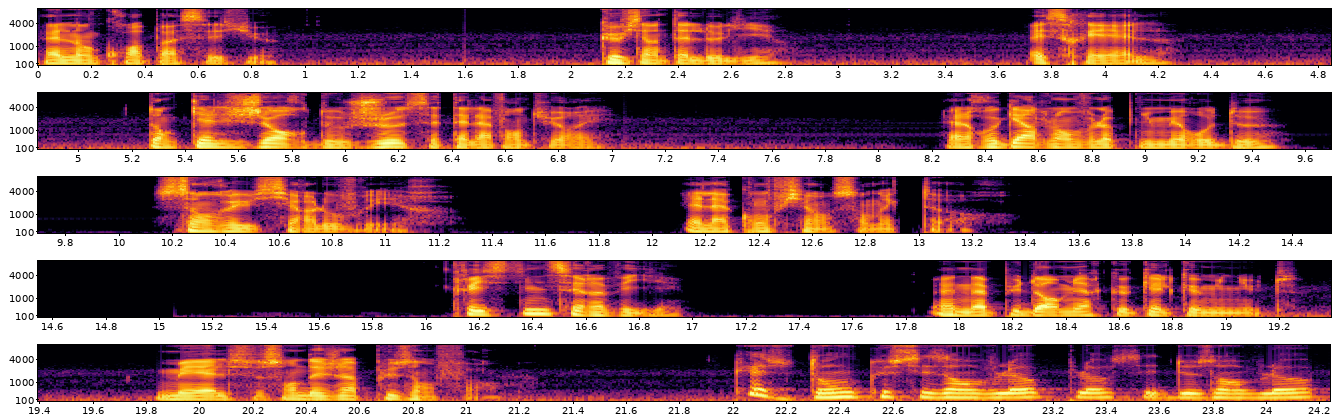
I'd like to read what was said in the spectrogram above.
Elle n'en croit pas ses yeux. Que vient-elle de lire? Est-ce réel? Dans quel genre de jeu s'est-elle aventurée? Elle regarde l'enveloppe numéro 2 sans réussir à l'ouvrir. Elle a confiance en Hector. Christine s'est réveillée. Elle n'a pu dormir que quelques minutes, mais elle se sent déjà plus en forme. Qu'est-ce donc que ces enveloppes, là, ces deux enveloppes?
